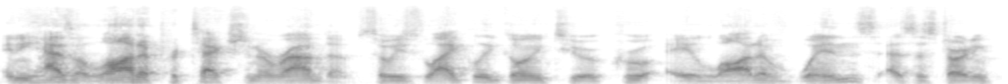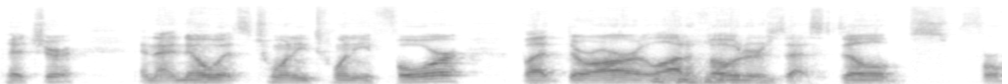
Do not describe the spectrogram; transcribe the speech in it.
and he has a lot of protection around him. So he's likely going to accrue a lot of wins as a starting pitcher. And I know it's 2024, but there are a lot of mm-hmm. voters that still, for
